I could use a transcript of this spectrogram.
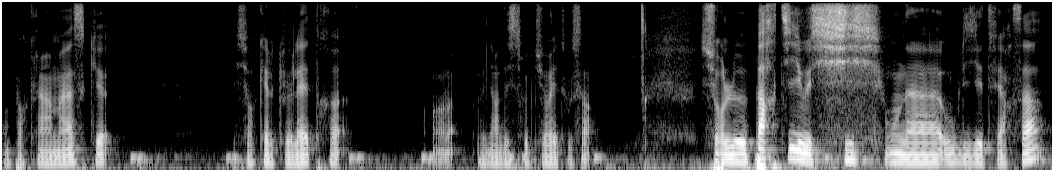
On peut recréer un masque. Et sur quelques lettres. Voilà, venir déstructurer tout ça. Sur le parti aussi, on a oublié de faire ça.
